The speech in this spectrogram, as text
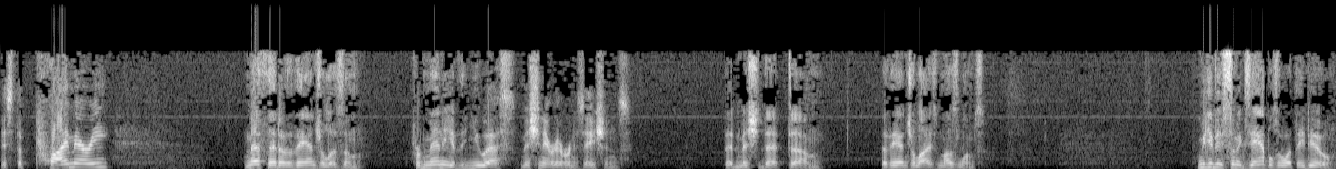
It's the primary method of evangelism for many of the U.S. missionary organizations that, mission, that um, evangelize Muslims. Let me give you some examples of what they do.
